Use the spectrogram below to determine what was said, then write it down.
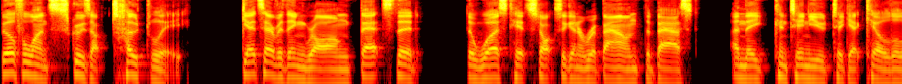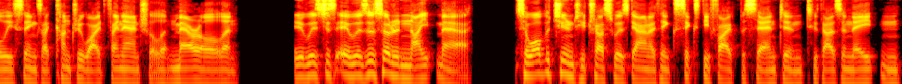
Bill, for once, screws up totally, gets everything wrong, bets that the worst hit stocks are going to rebound the best, and they continued to get killed. All these things like Countrywide Financial and Merrill. And it was just, it was a sort of nightmare. So Opportunity Trust was down, I think, 65% in 2008 and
